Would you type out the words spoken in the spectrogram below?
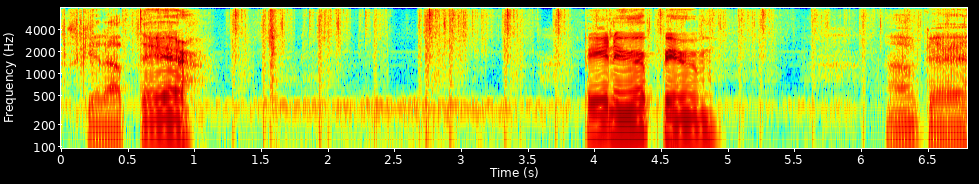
Let's get up there. Okay.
